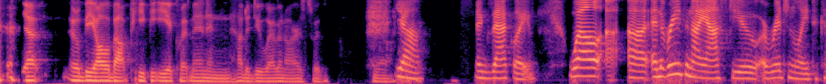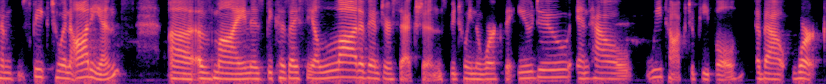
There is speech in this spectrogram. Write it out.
yeah, it'll be all about PPE equipment and how to do webinars with. You know, yeah. Exactly. Well, uh, uh, and the reason I asked you originally to come speak to an audience uh, of mine is because I see a lot of intersections between the work that you do and how we talk to people about work.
